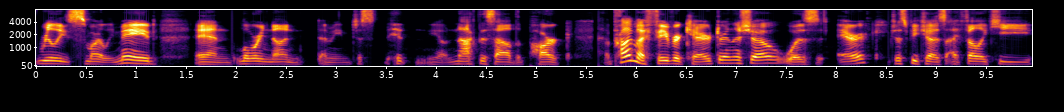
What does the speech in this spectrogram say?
really smartly made and Laurie Nunn, I mean, just hit you know, knocked this out of the park. Uh, Probably my favorite character in the show was Eric, just because I felt like he,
